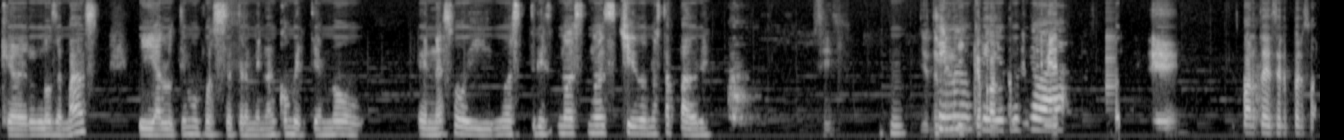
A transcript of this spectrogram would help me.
que los demás y al último pues se terminan convirtiendo en eso y no es tris- no es no es chido no está padre Sí. Yo Sí, también. no, Y que que yo aparte creo que también- va, Eh, es parte de ser persona.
